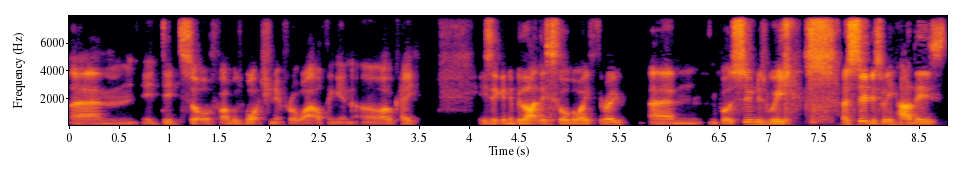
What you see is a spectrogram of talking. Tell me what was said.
Um, it did sort of. I was watching it for a while, thinking, "Oh, okay, is it going to be like this all the way through?" Um, but as soon as we, as soon as we had his,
